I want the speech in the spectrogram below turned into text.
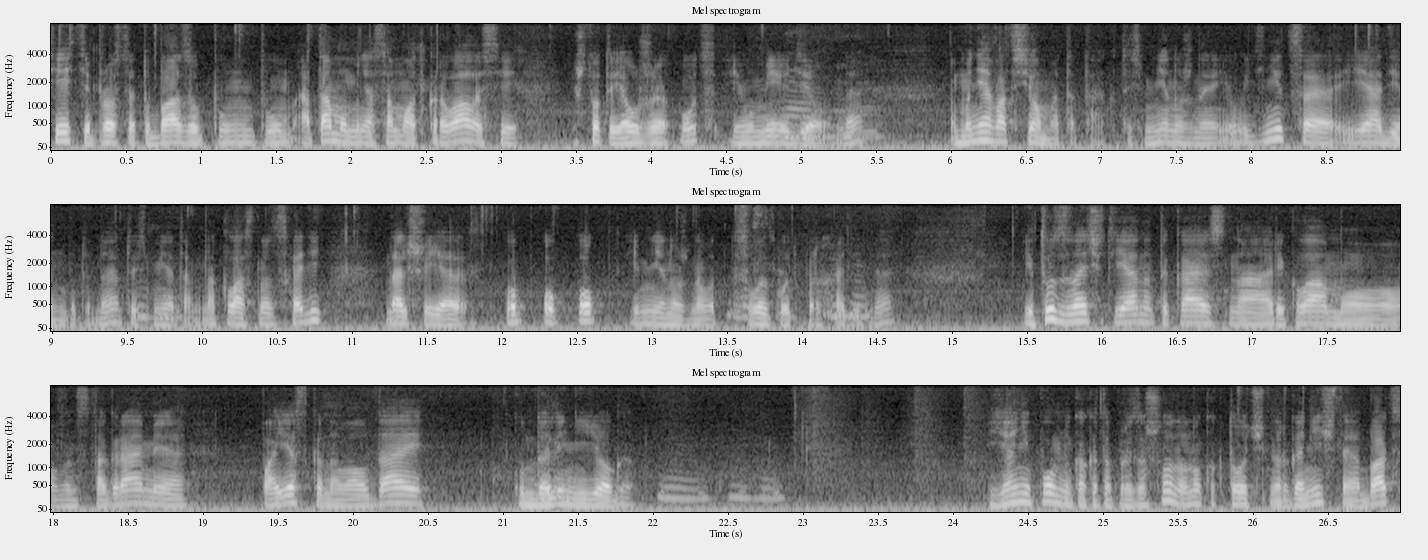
сесть и просто эту базу пум-пум. А там у меня само открывалось, и, и что-то я уже вот и умею Да, делать. Да? У меня во всем это так. То есть мне нужно и уединиться, и я один буду. Да? То есть мне Мгм. там на класс надо сходить, дальше я оп-оп-оп, и мне нужно вот свой Быстро. путь проходить. Мгм. Да? И тут, значит, я натыкаюсь на рекламу в Инстаграме поездка на Валдай, кундалини-йога. М, мгм. Я не помню, как это произошло, но оно как-то очень органично. Я бац,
